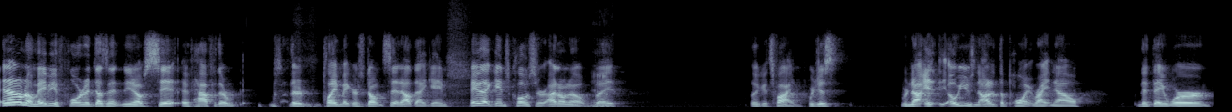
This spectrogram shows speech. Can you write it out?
and I don't know, maybe if Florida doesn't, you know, sit, if half of their their playmakers don't sit out that game, maybe that game's closer. I don't know, Yeah. but look, it's fine. We're just we're not OU's not at the point right now that they were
